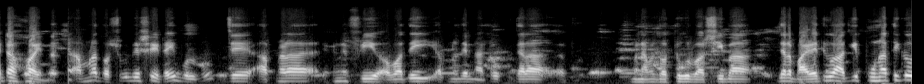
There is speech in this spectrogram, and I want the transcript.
এটা হয় না। আমরা দর্শকদের এসে এটাই বলব যে আপনারা এখানে ফ্রি অবাধেই আপনাদের নাটক যারা মানে আমাদের দত্তপুরবাসী বা যারা বাইরে থেকেও আজকে পুনা থেকেও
